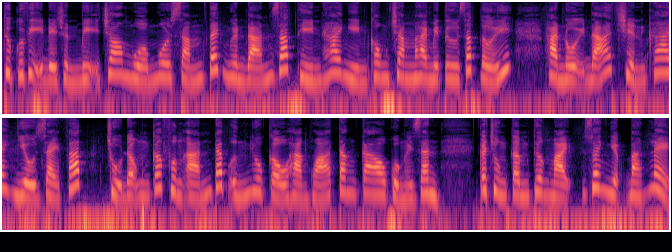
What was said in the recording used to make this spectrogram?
Thưa quý vị, để chuẩn bị cho mùa mua sắm Tết Nguyên đán Giáp Thìn 2024 sắp tới, Hà Nội đã triển khai nhiều giải pháp chủ động các phương án đáp ứng nhu cầu hàng hóa tăng cao của người dân. Các trung tâm thương mại, doanh nghiệp bán lẻ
